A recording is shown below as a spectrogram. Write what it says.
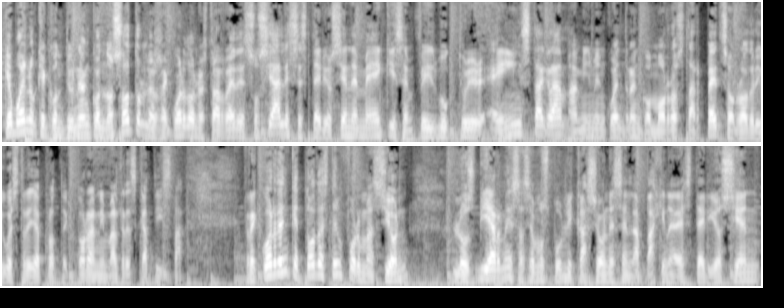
Qué bueno que continúan con nosotros. Les recuerdo nuestras redes sociales, Stereo 100 MX en Facebook, Twitter e Instagram. A mí me encuentran como Rostar Pets o Rodrigo Estrella Protector Animal Rescatista. Recuerden que toda esta información, los viernes hacemos publicaciones en la página de Stereo 100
